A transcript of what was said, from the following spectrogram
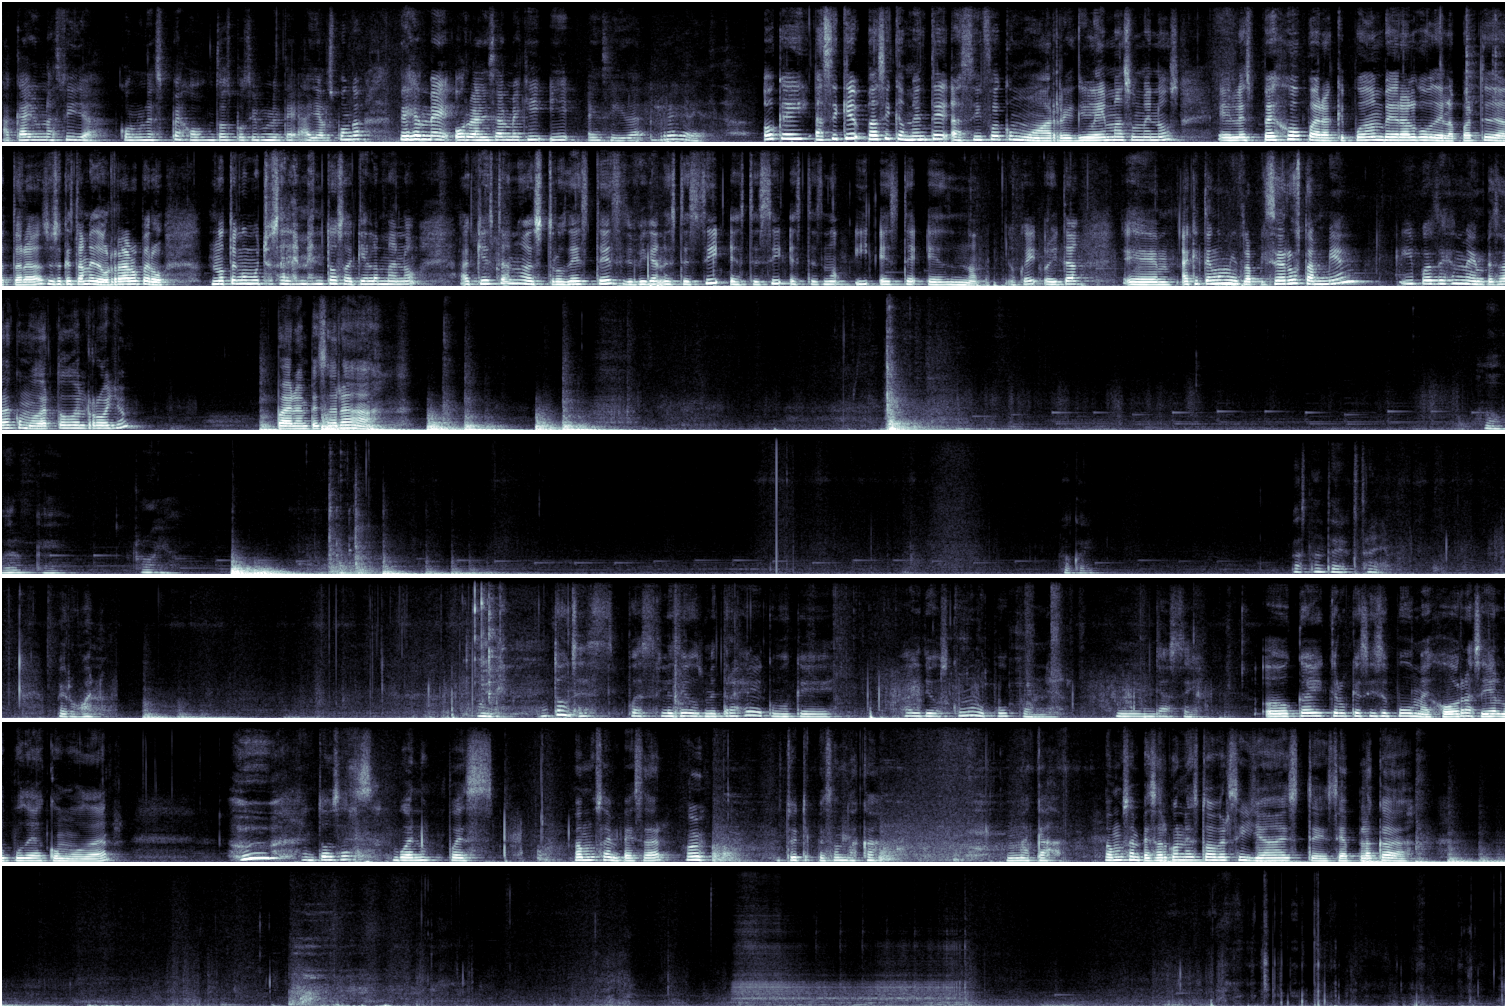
Acá hay una silla con un espejo, entonces posiblemente allá los ponga. Déjenme organizarme aquí y enseguida regreso. Ok, así que básicamente así fue como arreglé más o menos el espejo para que puedan ver algo de la parte de atrás. Yo sé que está medio raro, pero no tengo muchos elementos aquí a la mano. Aquí está nuestro de este, si se fijan, este sí, este sí, este es no y este es no. Ok, ahorita eh, aquí tengo mis lapiceros también y pues déjenme empezar a acomodar todo el rollo para empezar a A ver qué rollo. Ok. Bastante extraño. Pero bueno. Muy bien. Entonces, pues les digo, me traje como que... Ay Dios, ¿cómo lo puedo poner? Mm, ya sé. Ok, creo que así se pudo mejor, así ya lo pude acomodar. Entonces, bueno, pues vamos a empezar. Estoy tropezando acá. Una caja. Vamos a empezar con esto a ver si ya este se aplaca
